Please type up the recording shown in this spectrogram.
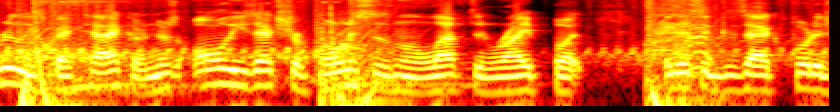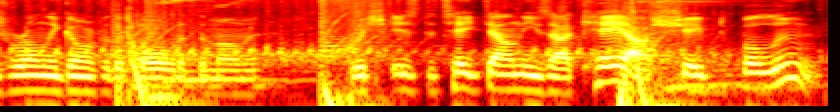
really spectacular. And there's all these extra bonuses on the left and right, but in this exact footage we're only going for the gold at the moment, which is to take down these uh, chaos-shaped balloons.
